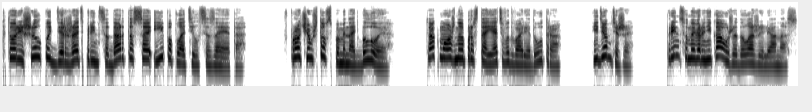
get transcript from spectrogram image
кто решил поддержать принца Дартаса и поплатился за это. Впрочем, что вспоминать былое? Так можно простоять во дворе до утра. Идемте же. Принцу наверняка уже доложили о нас.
